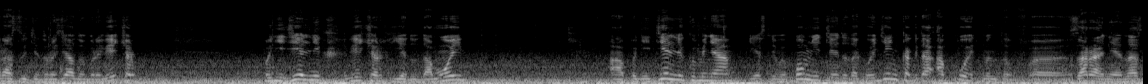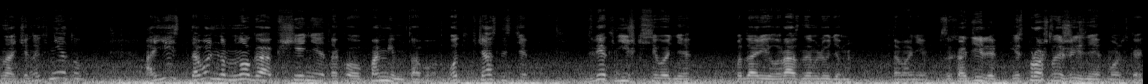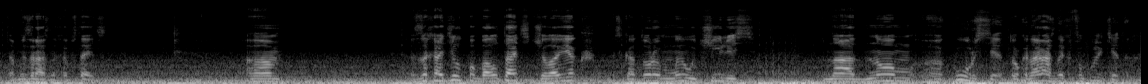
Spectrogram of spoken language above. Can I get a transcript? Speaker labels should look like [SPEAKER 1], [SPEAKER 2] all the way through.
[SPEAKER 1] Здравствуйте, друзья, добрый вечер. Понедельник, вечер, еду домой. А понедельник у меня, если вы помните, это такой день, когда аппойтментов э, заранее назначенных нету, а есть довольно много общения такого помимо того. Вот, в частности, две книжки сегодня подарил разным людям. Там они заходили из прошлой жизни, можно сказать, там из разных обстоятельств. Э, заходил поболтать человек, с которым мы учились на одном э, курсе, только на разных факультетах.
